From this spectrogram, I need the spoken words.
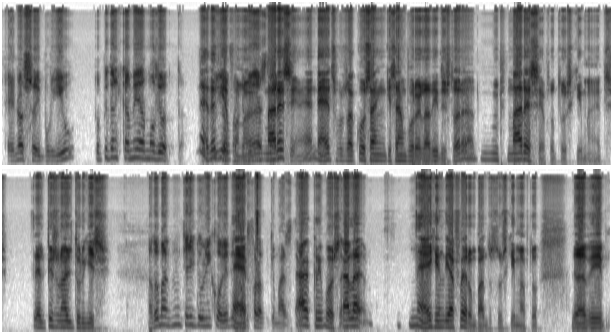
ενός Υπουργείου το οποίο δεν έχει καμία αρμοδιότητα. Ναι, δεν Υπουργείο διαφωνώ. Παντελείας Ε, Μ' αρέσει. Ε, ναι, έτσι όπως το ακούω σαν και σαν βορειοελλαδίτης τώρα, μ, μ' αρέσει αυτό το σχήμα έτσι. Ελπίζω να λειτουργήσει. Να δούμε αν είναι και λειτουργικό, γιατί Ε, πρώτη φορά δοκιμάζεται. Ακριβώς. Αλλά ναι, έχει ενδιαφέρον πάντως το σχήμα αυτό. Δηλαδή,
